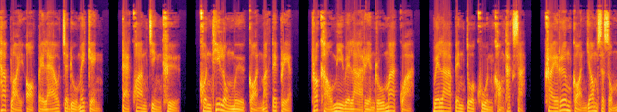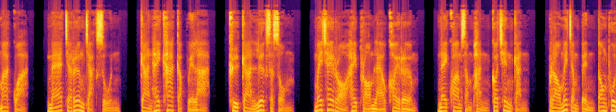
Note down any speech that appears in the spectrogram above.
ถ้าปล่อยออกไปแล้วจะดูไม่เก่ง แต่ความจริงคือ คนที่ลงมือก่อนมักได้เปรียบ เพราะเขามีเวลาเรียนรู้มากกว่า เวลาเป็นตัวคูณของทักษะ ใครเริ่มก่อนย่อมสะสมมากกว่า แม้จะเริ่มจากศูนย์ การให้ค่ากับเวลา คือการเลือกสะสม ไม่ใช่รอให้พร้อมแล้วค่อยเริ่ม ในความสัมพันธ์ก็เช่นกัน เราไม่จำเป็นต้องพูด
